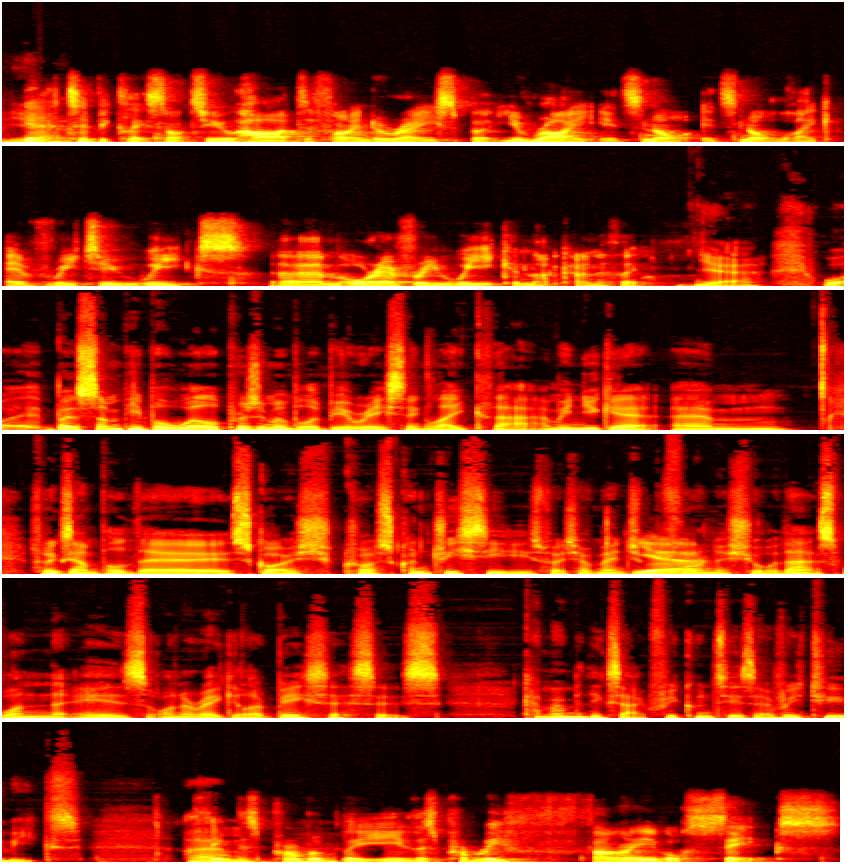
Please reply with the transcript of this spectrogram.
yeah, typically it's not too hard to find a race, but you're right, it's not it's not like every two weeks um, or every week and that kind of thing. Yeah, well, but some people will presumably be racing like that. I mean, you get. Um, for example, the Scottish Cross Country Series, which I've mentioned yeah. before on the show, that's one that is on a regular basis. It's can't remember the exact frequency. Is it every two weeks? I um, think there's probably there's probably five or six.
